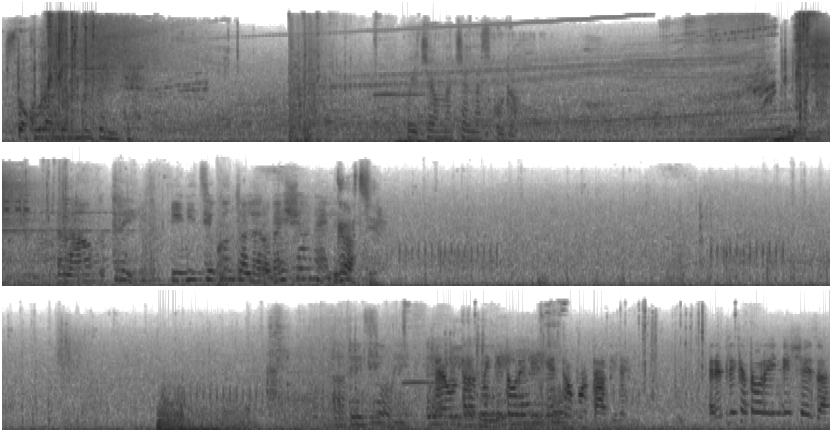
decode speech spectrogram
Sto curando le mie ferite. Qui c'è una cella scudo. Round 3. Conto alla rovescia anello. Grazie. Attenzione, C'è un trasmettitore di rientro portabile. Replicatore in discesa.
